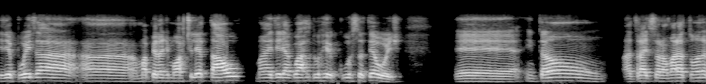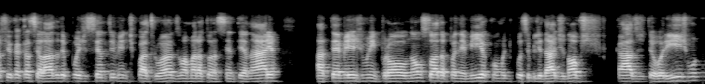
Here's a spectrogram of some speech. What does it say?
e depois a, a uma pena de morte letal, mas ele aguarda o recurso até hoje. É, então, a tradicional maratona fica cancelada depois de 124 anos, uma maratona centenária, até mesmo em prol não só da pandemia, como de possibilidade de novos casos de terrorismo,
